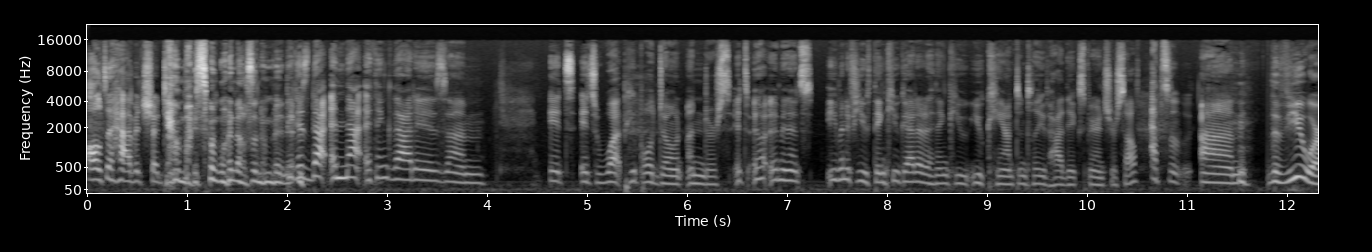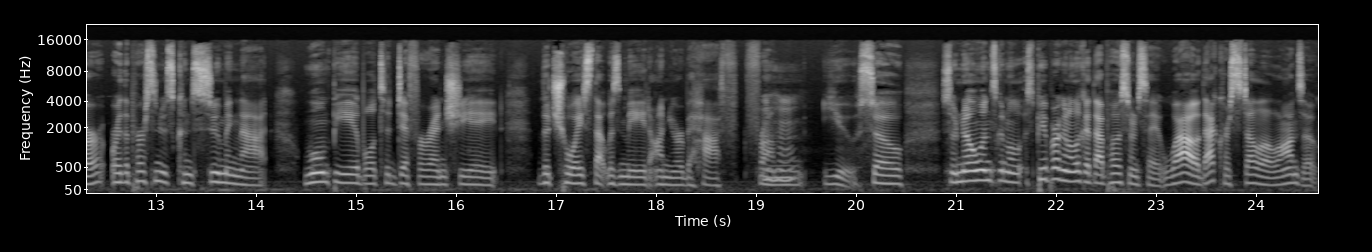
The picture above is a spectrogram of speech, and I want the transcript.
all to have it shut down by someone else in a minute because that and that I think that is um it's it's what people don't understand. It's I mean it's even if you think you get it, I think you you can't until you've had the experience yourself. absolutely Um, the viewer or the person who's consuming that won't be able to differentiate the choice that was made on your behalf from Mm-hmm. you. So so no one's gonna people are gonna look at that poster and say, "Wow, that Cristela Alonzo."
